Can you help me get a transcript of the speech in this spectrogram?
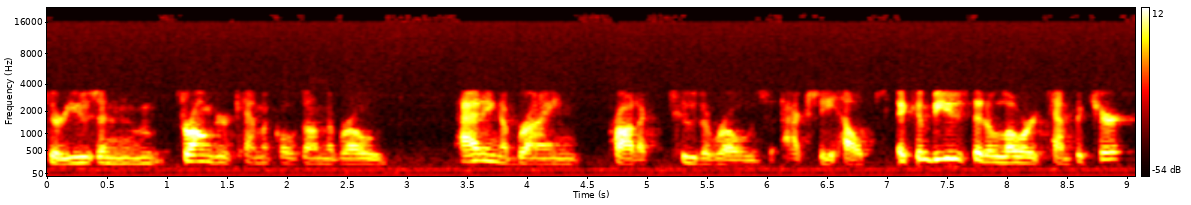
They're using stronger chemicals on the road. Adding a brine product to the roads actually helps. It can be used at a lower temperature,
